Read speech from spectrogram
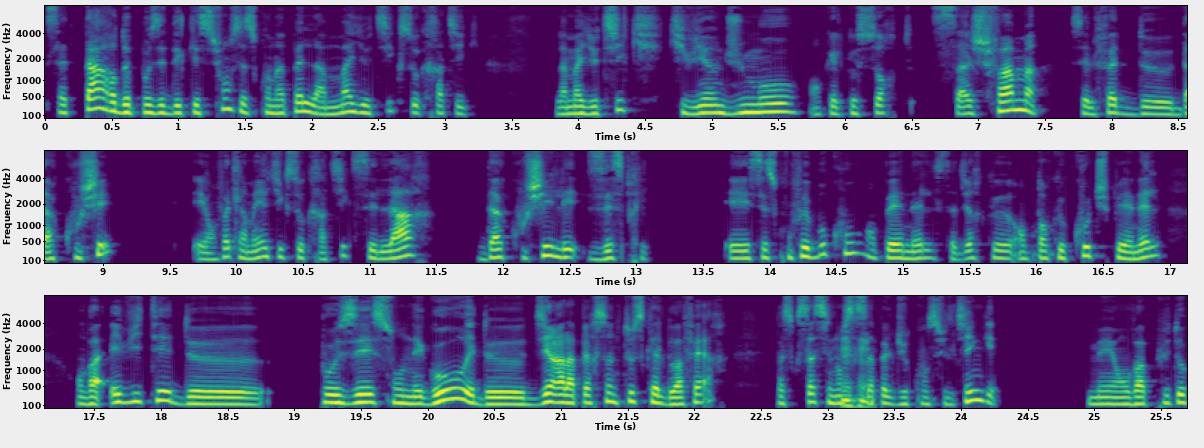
Cet art de poser des questions, c'est ce qu'on appelle la maïotique socratique. La maïotique, qui vient du mot, en quelque sorte, sage-femme, c'est le fait de d'accoucher. Et en fait, la maïotique socratique, c'est l'art d'accoucher les esprits. Et c'est ce qu'on fait beaucoup en PNL, c'est-à-dire que en tant que coach PNL, on va éviter de poser son ego et de dire à la personne tout ce qu'elle doit faire, parce que ça, sinon, ça Mhm. s'appelle du consulting. Mais on va plutôt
